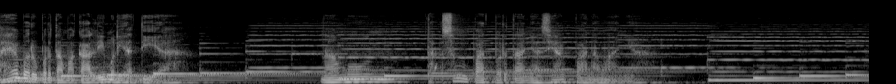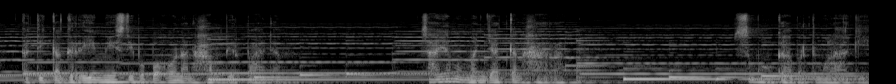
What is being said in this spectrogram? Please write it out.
Saya baru pertama kali melihat dia, namun tak sempat bertanya siapa namanya. Ketika gerimis di pepohonan hampir padam, saya memanjatkan harap. Semoga bertemu lagi.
